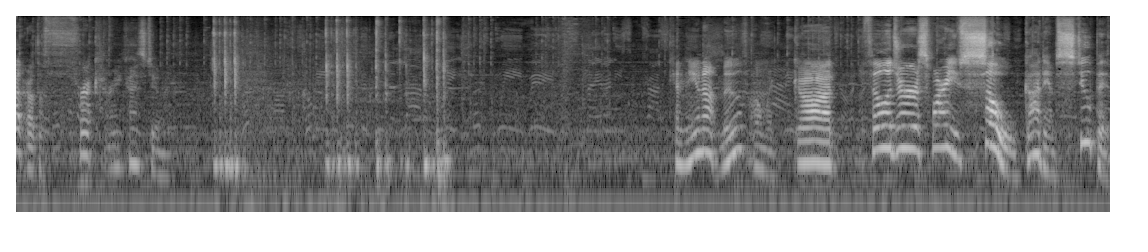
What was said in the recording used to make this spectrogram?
What are the frick are you guys doing? Can you not move? Oh my god. Villagers, why are you so goddamn stupid?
